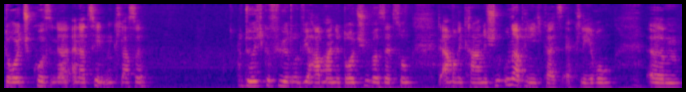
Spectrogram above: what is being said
Deutschkurs in einer 10. Klasse durchgeführt und wir haben eine deutsche Übersetzung der amerikanischen Unabhängigkeitserklärung ähm,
